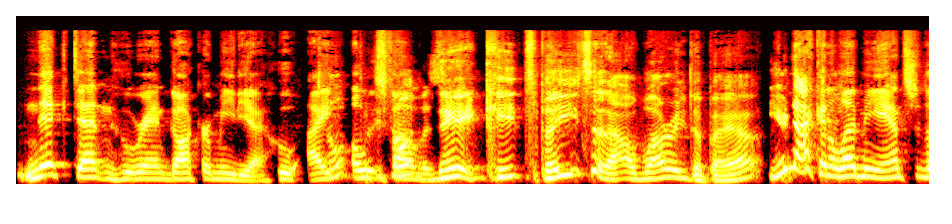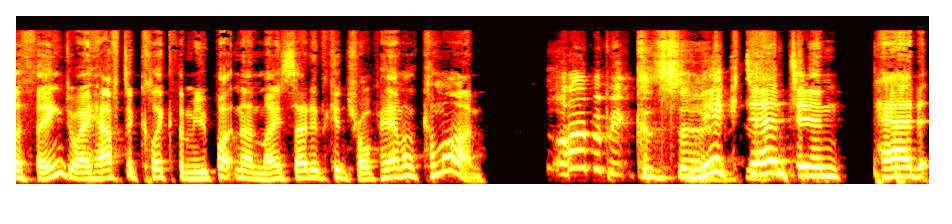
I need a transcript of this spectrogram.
Nick Denton, who ran Gawker Media, who I not, always thought was Nick. It's Peter that I'm worried about. You're not going to let me answer the thing. Do I have to click the mute button on my side of the control panel? Come on. I'm a bit concerned. Nick Denton had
